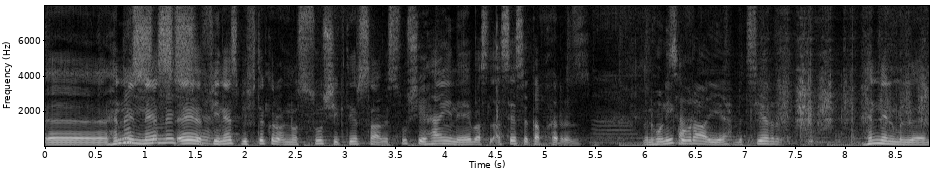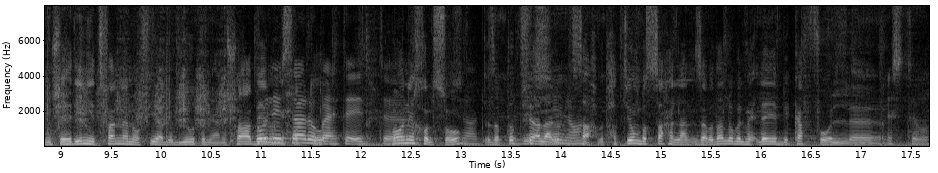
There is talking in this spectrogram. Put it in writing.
آه هن مش- الناس مش- إيه في ناس بيفتكروا إنه السوشي كتير صعب. السوشي هينة بس الاساسي طبخ الرز. من هونيك. ورايح بتصير هن المشاهدين يتفننوا فيها ببيوتهم يعني شو عبالهم هول صاروا. بعتقد هون خلصوا. إذا بتطفي على. صح بتحطيهم بالصحن لأن إذا بضلوا بالمقلاية بكفوا ال- استوى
